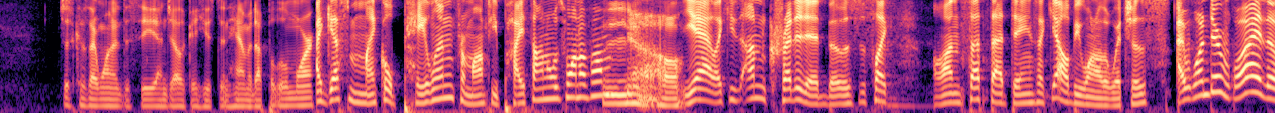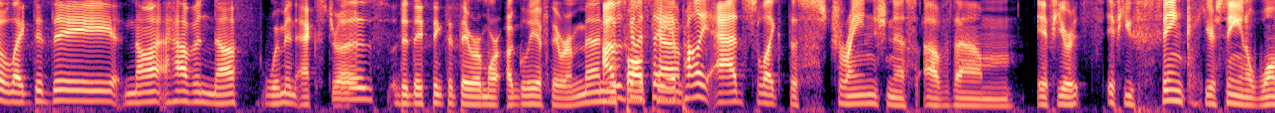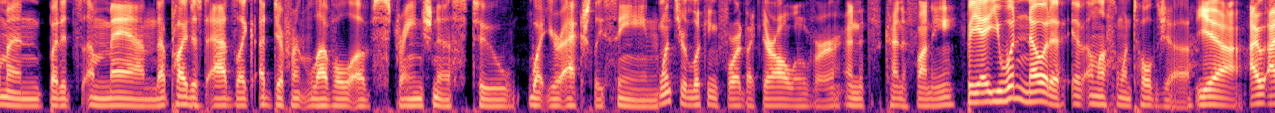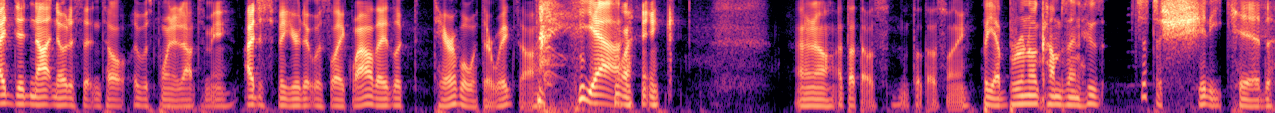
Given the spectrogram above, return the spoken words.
Just because I wanted to see Anjelica Huston ham it up a little more. I guess Michael Palin from Monty Python was one of them. no, Yeah, like he's uncredited, but it was just like on set that day. He's like, yeah, I'll be one of the witches. I wonder why though. Like, did they not have enough women extras? Did they think that they were more ugly if they were men? I was gonna say it probably adds to like the strangeness of them. If you're if you think you're seeing a woman but it's a man, that probably just adds like a different level of strangeness to what you're actually seeing. Once you're looking for it, like they're all over, and it's kind of funny. But yeah, you wouldn't know it if, if, unless someone told you. Yeah, I, I did not notice it until it was pointed out to me. I just figured it was like, wow, they looked terrible with their wigs off. yeah. like, I don't know. I thought that was I thought that was funny. But yeah, Bruno comes in, who's just a shitty kid.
